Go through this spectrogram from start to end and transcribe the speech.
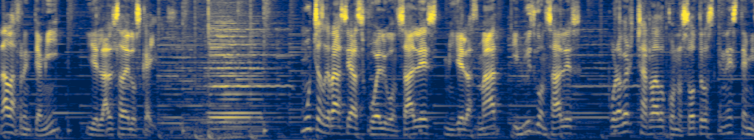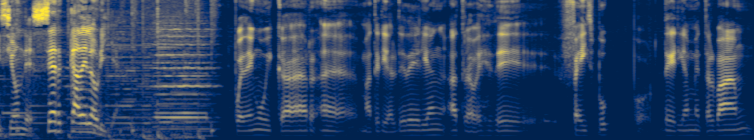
Nada frente a mí y El Alza de los Caídos. Muchas gracias Joel González, Miguel Asmat y Luis González por haber charlado con nosotros en esta emisión de Cerca de la Orilla. Pueden ubicar eh, material de Derian a través de Facebook por Derian Metal Band,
